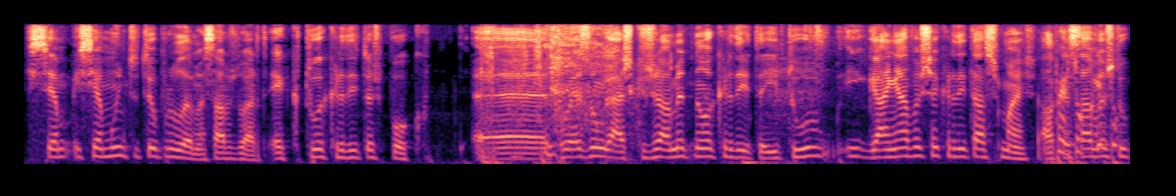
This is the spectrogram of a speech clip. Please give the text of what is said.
Isso é, isso é muito o teu problema, sabes, Duarte? É que tu acreditas pouco. Ah, tu és um gajo que geralmente não acredita e tu e ganhavas se acreditasses mais. Alcançavas, tu,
